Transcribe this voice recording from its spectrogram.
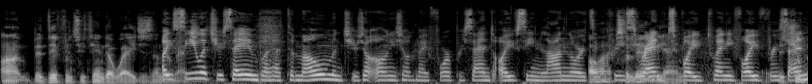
um, the difference between their wages and I see what you're saying, but at the moment you're only talking about four percent. I've seen landlords oh, increase rent Amy. by twenty five percent.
